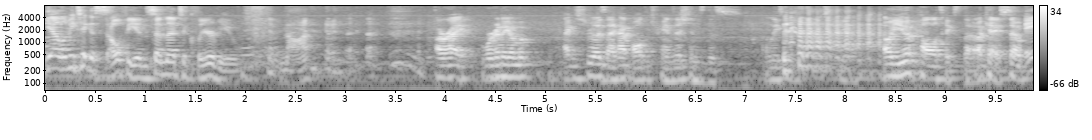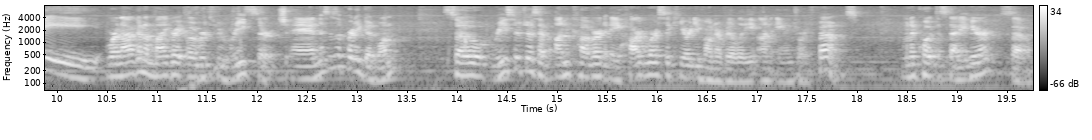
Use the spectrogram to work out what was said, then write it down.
yeah, let me take a selfie and send that to Clearview. Not. All right, we're gonna go. I just realized I have all the transitions. This at least. this oh, you have politics though. Okay, so Hey. we're now going to migrate over to research, and this is a pretty good one. So, researchers have uncovered a hardware security vulnerability on Android phones. I'm going to quote the study here, so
